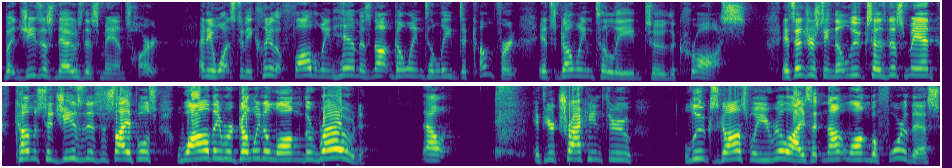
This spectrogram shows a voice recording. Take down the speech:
But Jesus knows this man's heart. And he wants to be clear that following him is not going to lead to comfort, it's going to lead to the cross. It's interesting that Luke says this man comes to Jesus and his disciples while they were going along the road. Now, if you're tracking through Luke's gospel, you realize that not long before this,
